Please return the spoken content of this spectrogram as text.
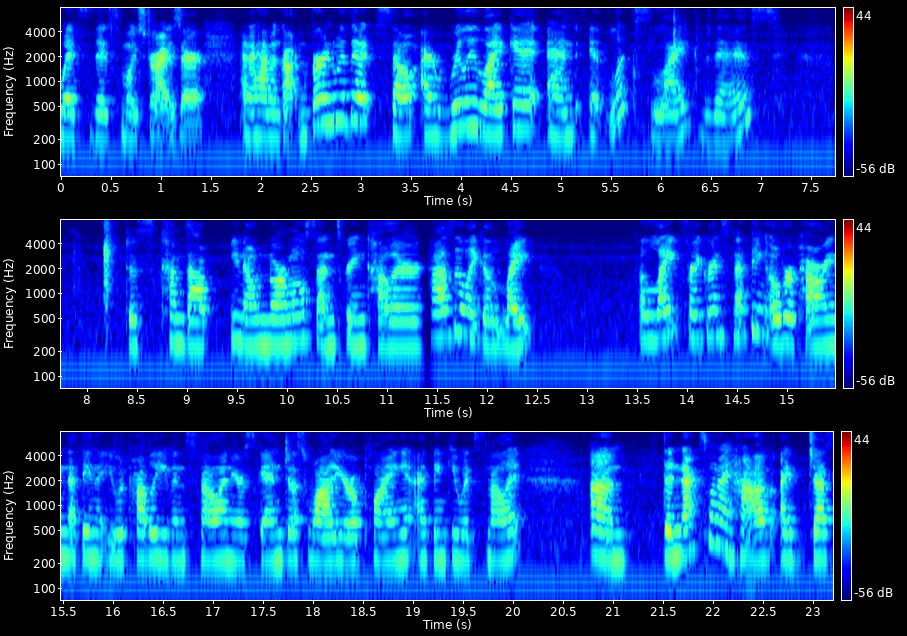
with this moisturizer and I haven't gotten burned with it so I really like it and it looks like this just comes out, you know, normal sunscreen color. Has a like a light a light fragrance, nothing overpowering, nothing that you would probably even smell on your skin just while you're applying it. I think you would smell it. Um, the next one I have, I just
